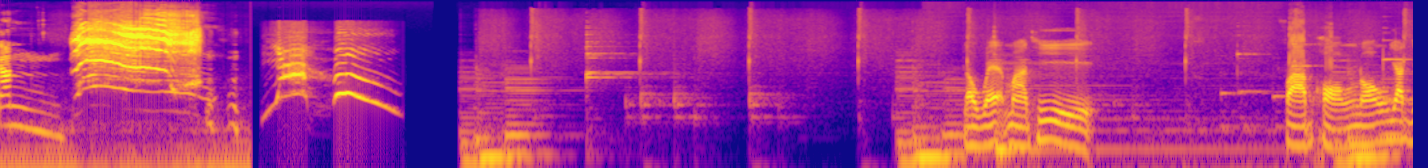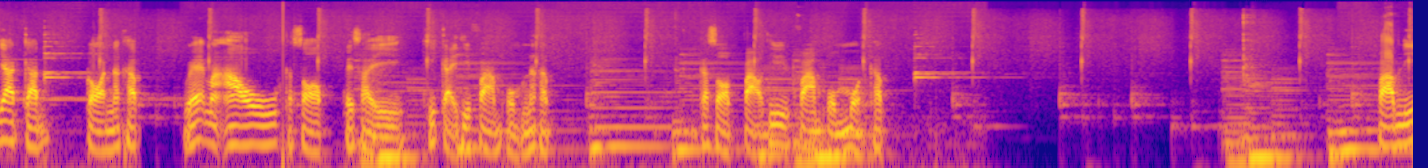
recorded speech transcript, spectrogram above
กันเราแวะมาที่ฟาร์มของน้องญาติญาติกันก่อนนะครับ แวะมาเอากระสอบไปใส่ขี้ไก่ที่ฟาร์มผมนะครับ กระสอบเปล่าที่ฟาร์มผมหมดครับ ฟาร์มนี้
